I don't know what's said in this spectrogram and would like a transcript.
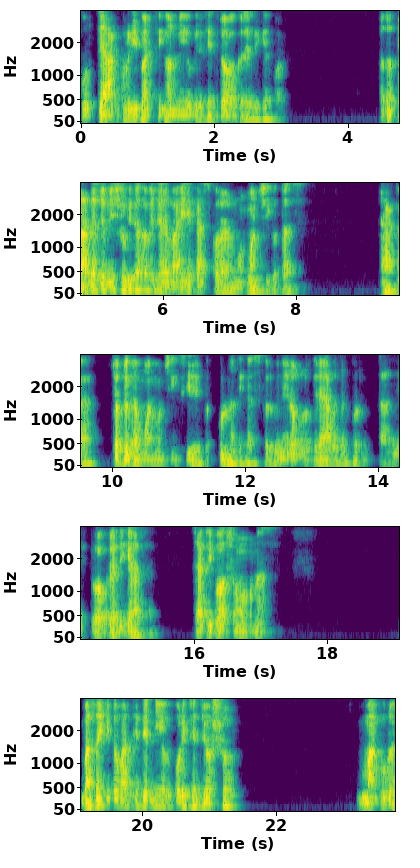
করতে আগ্রহী প্রার্থীগণ নিয়োগের ক্ষেত্রে অগ্রাধিকার পাবে অর্থাৎ তাদের জন্যই সুবিধা হবে যারা বাইরে কাজ করার মন মানসিকতা আছে। ঢাকা, চট্টগ্রাম, ময়মনসিংহ, সিলেট খুলনাতে কাজ করবেন এরকম লোকেরা আবেদন করবেন। তাদের একটু অগ্রাধিকার আছে, চাকরি পাওয়ার সম্ভাবনা আছে। বাছাইকৃত প্রার্থীদের নিয়োগ পরীক্ষা যশোর মাগুরা,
